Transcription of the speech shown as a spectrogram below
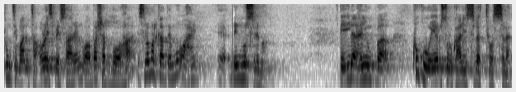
runtii maalintaa culays bay saareen. Waa bashar buu ahaa. Isla markaa dee mu ahayn? Nin muslima. Ee ilaahayunbaa ku quweeyey rasuulku calayhi salaatu wasalaam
